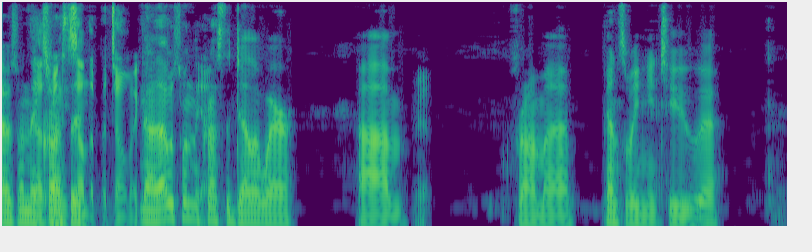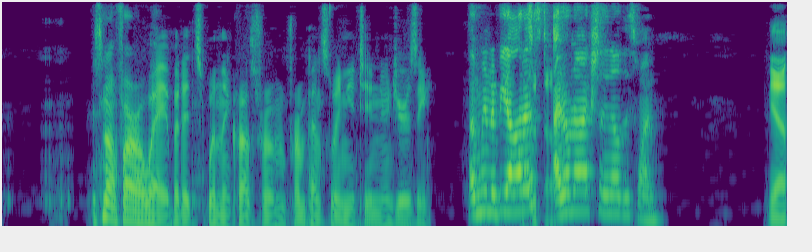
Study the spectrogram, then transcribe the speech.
that was when they That was when crossed he's the on the Potomac. No, that was when they Yeah. crossed the Delaware um Yeah. from uh Pennsylvania to uh it's not far away, but it's when they cross from from Pennsylvania to New Jersey. I'm gonna be honest. I don't actually know this one. Yeah,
